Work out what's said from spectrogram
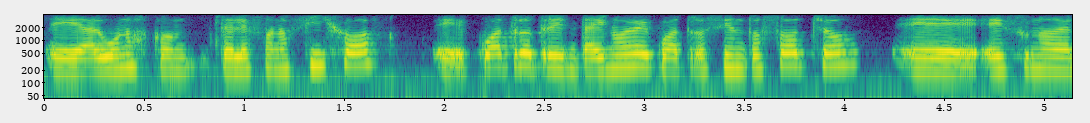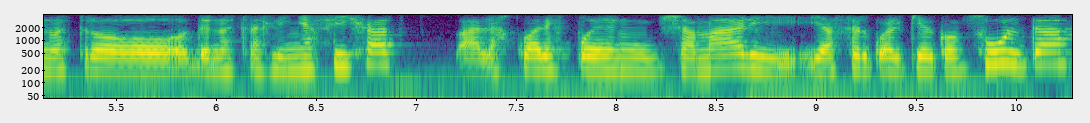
eh, algunos con teléfonos fijos, 439-408 es uno de, nuestro, de nuestras líneas fijas a las cuales pueden llamar y hacer cualquier consulta,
